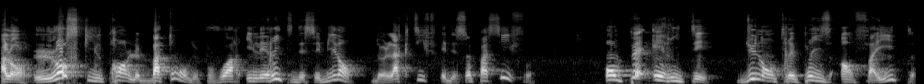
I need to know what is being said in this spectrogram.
Alors, lorsqu'il prend le bâton de pouvoir, il hérite de ses bilans, de l'actif et de ce passif. On peut hériter d'une entreprise en faillite,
